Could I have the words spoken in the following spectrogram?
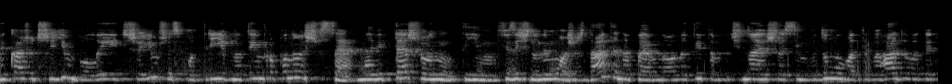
не кажуть, що їм болить, що їм щось потрібно. Ти їм пропонуєш все, навіть те, що ну ти їм фізично не можеш дати, напевно, але ти там починаєш щось їм видумувати, вигадувати.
